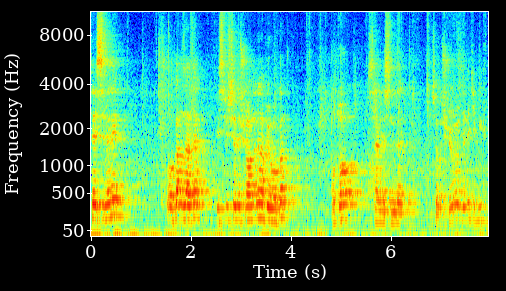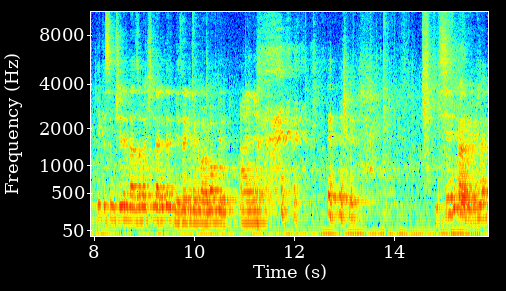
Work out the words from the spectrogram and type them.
teslimini Volkan zaten İsviçre'de şu anda ne yapıyor Volkan? Oto servisinde çalışıyor. Dedi ki bir, bir kısım şeyleri ben zaman içinde hallederim. Yeter ki benim arabam verin. Aynen. Sevdik arabayı güzel.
